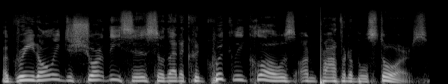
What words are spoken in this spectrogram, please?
agreed only to short leases so that it could quickly close unprofitable stores.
